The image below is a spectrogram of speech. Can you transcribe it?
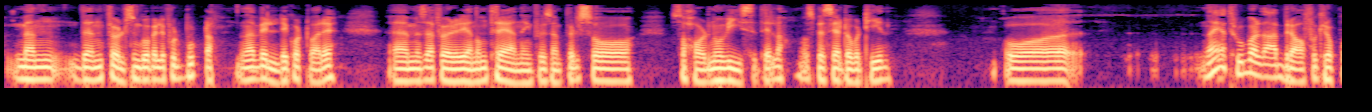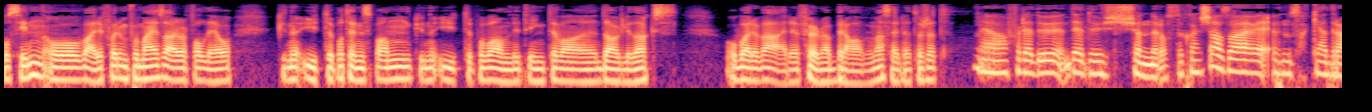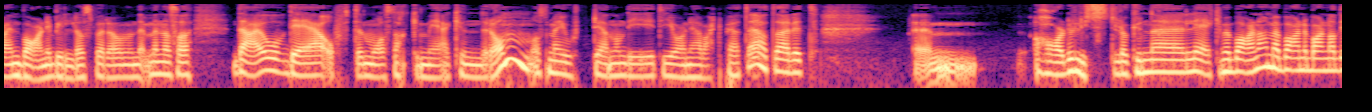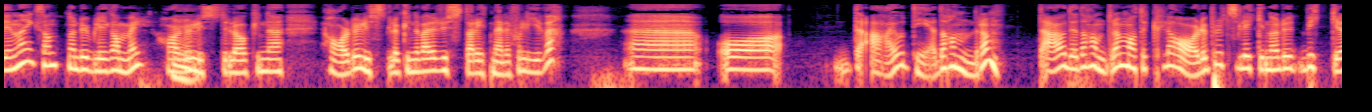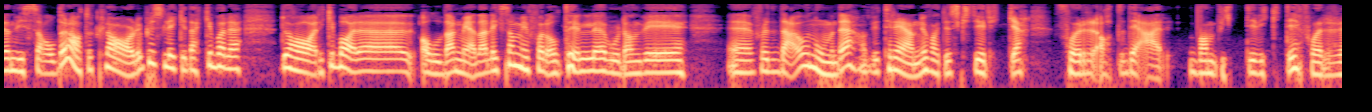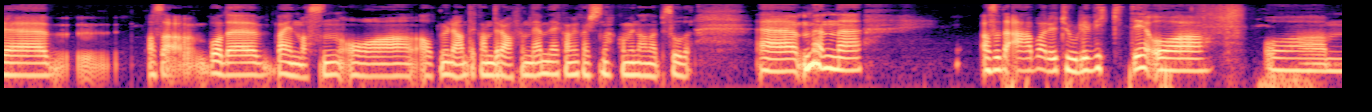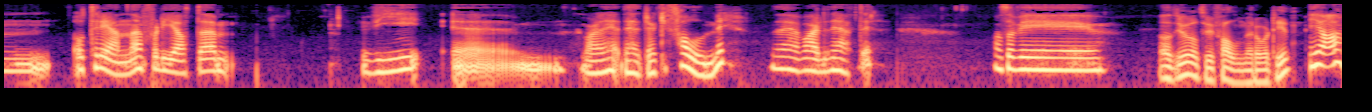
men den følelsen går veldig fort bort. da. Den er veldig kortvarig. Eh, mens jeg føler gjennom trening f.eks. Så, så har du noe å vise til, da, og spesielt over tid. Og Nei, jeg tror bare det er bra for kropp og sinn å være i form. For meg så er det i hvert fall det å kunne yte på tennisbanen, kunne yte på vanlige ting til dagligdags. Og bare være, føle meg bra med meg selv, rett og slett. Ja, for det du, det du, skjønner også, kanskje altså, Nå skal ikke jeg dra inn barn i bildet og spørre om det, men altså, det er jo det jeg ofte må snakke med kunder om, og som jeg har gjort gjennom de ti årene jeg har vært PT, at det er litt um, Har du lyst til å kunne leke med barna, med barnebarna dine, ikke sant, når du blir gammel? Har mm. du lyst til å kunne Har du lyst til å kunne være rusta litt mer for livet? Uh, og det er jo det det handler om det er jo det det handler om, at det klarer du plutselig ikke når du bikker en viss alder. At du klarer du plutselig ikke Det er ikke bare Du har ikke bare alderen med deg, liksom, i forhold til hvordan vi eh, For det er jo noe med det, at vi trener jo faktisk styrke for at det er vanvittig viktig for eh, altså både beinmassen og alt mulig annet. Jeg kan dra frem det, men det kan vi kanskje snakke om i en annen episode. Eh, men altså, det er bare utrolig viktig å å, å trene fordi at eh, vi eh, Hva er det det heter? jo ikke falmer? Det, hva er det det heter? Altså vi at Jo, at vi falmer over tid? Ja,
